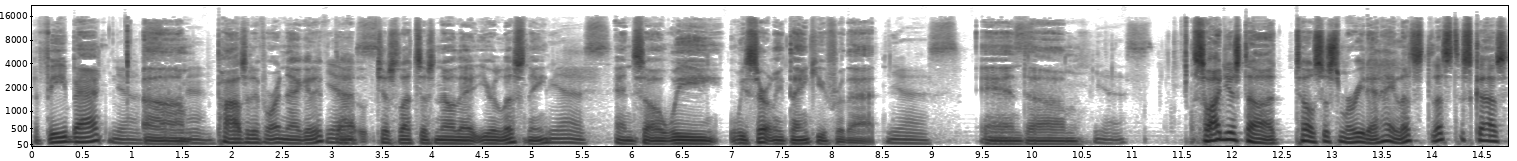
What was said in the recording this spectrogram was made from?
the feedback, Yes, um, positive or negative. That just lets us know that you're listening. Yes. And so we we certainly thank you for that. Yes. And um, Yes. so I just uh, told Sister Marie that hey, let's let's discuss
